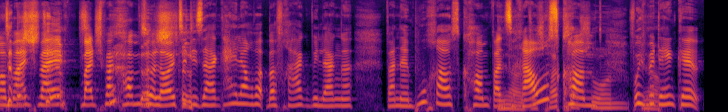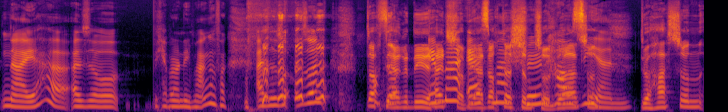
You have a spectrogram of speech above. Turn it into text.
Und manchmal, manchmal kommen so Leute, stimmt. die sagen, hey Laura, mal fragen, wie lange, wann dein Buch rauskommt, wann es ja, rauskommt. Wo ich ja. mir denke, naja, also ich habe noch nicht mal angefangen. Also so, so ein, doch, so ja, nee, halt stopp. Ja, doch, das stimmt schon. Du hast schon. Du hast schon,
